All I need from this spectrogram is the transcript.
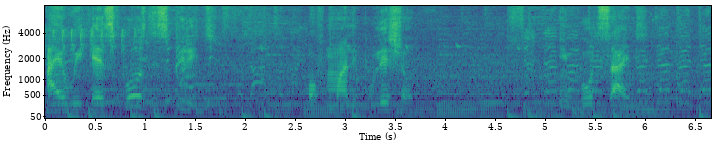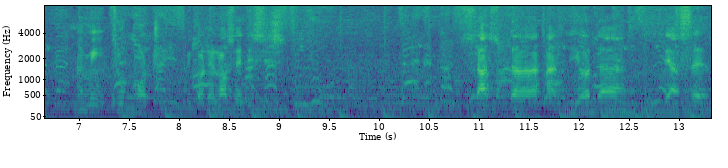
I will expose the spirit of manipulation in both sides. I mean, two countries, because the Lord said this is South Sudan and the other themselves,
